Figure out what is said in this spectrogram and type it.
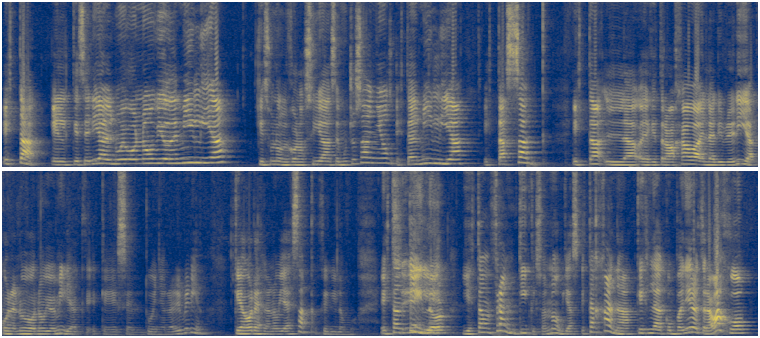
Está el que sería el nuevo novio de Emilia, que es uno que conocía hace muchos años. Está Emilia, está Zack, está la eh, que trabajaba en la librería con el nuevo novio de Emilia, que, que es el dueño de la librería. Que ahora es la novia de Zack, qué quilombo. Están Sí. Taylor y están Frankie, que son novias. Está Hannah, que es la compañera de trabajo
